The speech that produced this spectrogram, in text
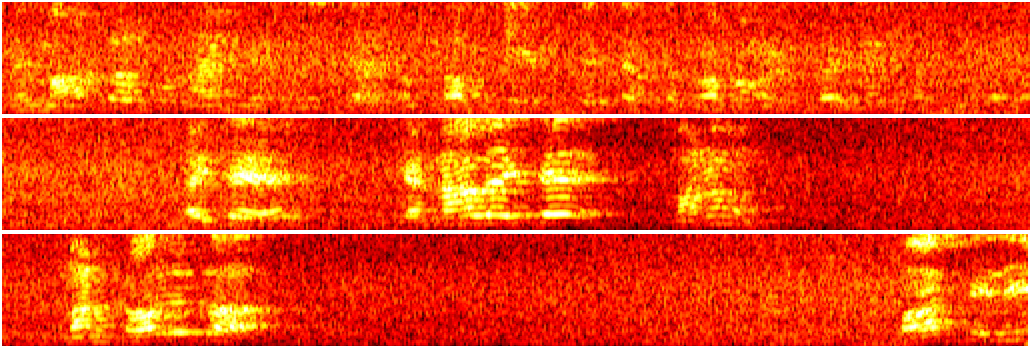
నేను మాట్లాడుకున్నాను ఆయన ఎప్పుడు చేస్తాను సభకి ఎప్పుడు చేస్తాను రమ్మ టైం కదా అయితే ఎన్నాళ్ళైతే మనం మన తాలూకా పార్టీని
